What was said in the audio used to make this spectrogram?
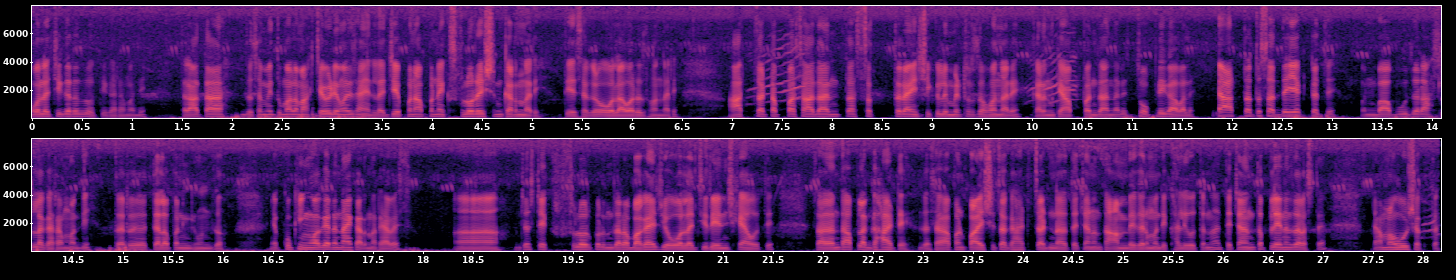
ओलाची गरज होती घरामध्ये. तर आता जसं मी तुम्हाला मागच्या व्हिडिओमध्ये सांगितलं जे पण आपण एक्सप्लोरेशन करणार आहे ते सगळं ओलावरच होणार आहे. आजचा टप्पा साधारणतः सत्तर ऐंशी किलोमीटरचा होणार आहे कारण की आपण जाणार आहे चोपडी गावाला. ते आत्ता तर सध्या एकटंच आहे. पण बाबू जर असला घरामध्ये तर त्याला पण घेऊन जाऊ. कुकिंग वगैरे नाही करणार यावेळेस. जस्ट एक्सप्लोअर करून जरा बघायची ओलाची रेंज काय होते. साधारणतः आपला घाट आहे. जसं आपण पाळशीचा घाट चढणार त्याच्यानंतर आंबेघरमध्ये खाली उतरणार त्याच्यानंतर प्लेन जर असते त्यामुळे होऊ शकतं.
